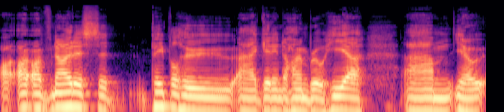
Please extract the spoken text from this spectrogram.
I, have noticed that people who uh, get into homebrew here, um, you know,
